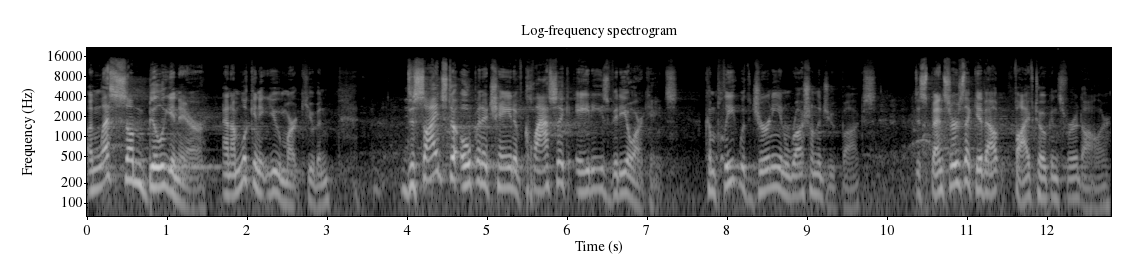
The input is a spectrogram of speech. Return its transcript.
unless some billionaire, and I'm looking at you, Mark Cuban, decides to open a chain of classic 80s video arcades, complete with Journey and Rush on the jukebox, dispensers that give out five tokens for a dollar,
